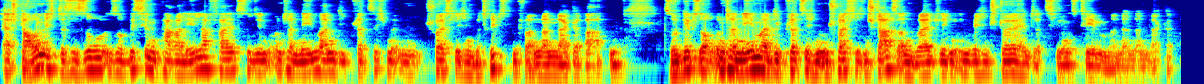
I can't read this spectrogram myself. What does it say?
erstaunlich. Das ist so, so ein bisschen ein paralleler Fall zu den Unternehmern, die plötzlich mit einem scheußlichen Betriebsprüfer aneinander geraten. So gibt es auch Unternehmer, die plötzlich mit einem scheußlichen Staatsanwalt wegen irgendwelchen Steuerhinterziehungsthemen aneinander geraten.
